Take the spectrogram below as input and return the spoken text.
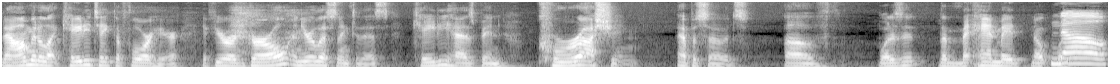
Now I'm going to let Katie take the floor here. If you're a girl and you're listening to this, Katie has been crushing episodes of what is it? The Ma- Handmaid. Nope. what- No,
